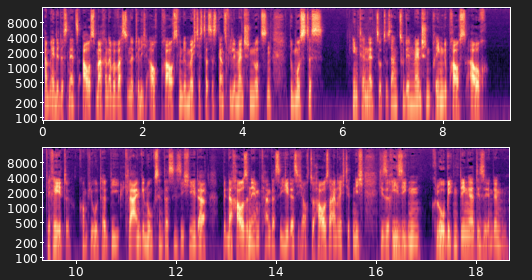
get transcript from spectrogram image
am Ende das Netz ausmachen. Aber was du natürlich auch brauchst, wenn du möchtest, dass es ganz viele Menschen nutzen, du musst das Internet sozusagen zu den Menschen bringen. Du brauchst auch Geräte, Computer, die klein genug sind, dass sie sich jeder mit nach Hause nehmen kann, dass sie jeder sich auch zu Hause einrichtet. Nicht diese riesigen klobigen Dinge, die sie in den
